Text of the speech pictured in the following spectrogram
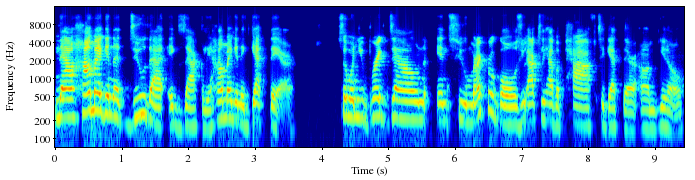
Now, how am I going to do that exactly? How am I going to get there? So when you break down into micro goals, you actually have a path to get there. Um, you know,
